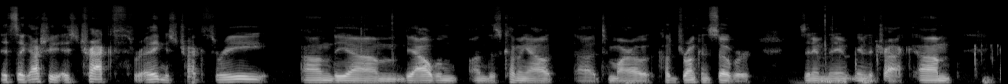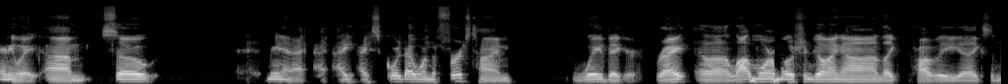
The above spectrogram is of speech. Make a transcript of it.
it's like actually it's track three i think it's track three on the um the album on this coming out uh tomorrow called drunk and sober is the name, the name, name of the track. Um anyway um so man I, I i scored that one the first time way bigger right? Uh, a lot more emotion going on like probably like some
